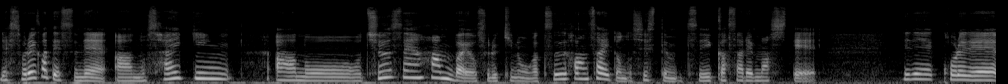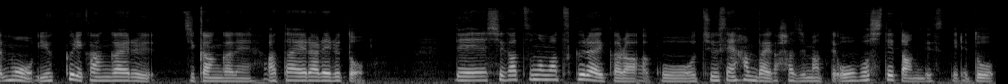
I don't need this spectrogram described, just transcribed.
でそれがですねあの最近あの抽選販売をする機能が通販サイトのシステムに追加されましてでこれでもうゆっくり考える時間がね与えられるとで4月の末くらいからこう抽選販売が始まって応募してたんですけれど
